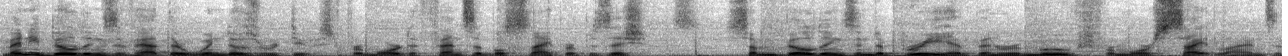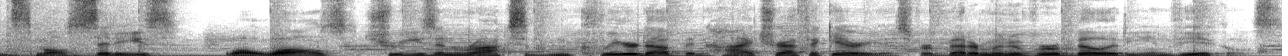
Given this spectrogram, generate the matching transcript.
Many buildings have had their windows reduced for more defensible sniper positions. Some buildings and debris have been removed for more sightlines in small cities, while walls, trees, and rocks have been cleared up in high traffic areas for better maneuverability in vehicles.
